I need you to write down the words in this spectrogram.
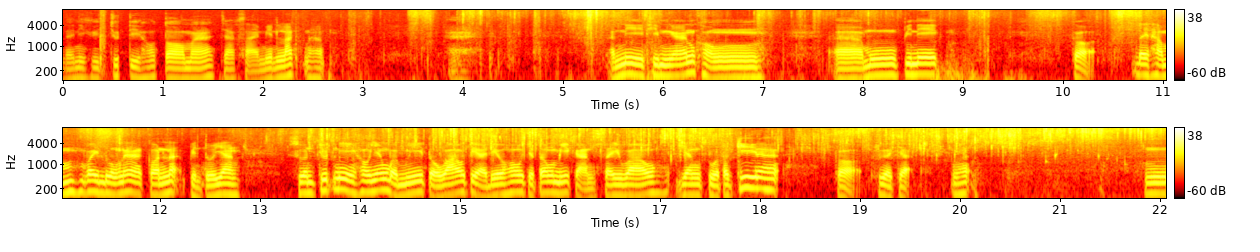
และนี่คือจุดที่เขาต่อมาจากสายเมนลักนะครับ อันนี้ทีมงานของอมูปิเนกก็ได้ทำไว้ล่วงหน้าก่อนละเป็นตัวอย่าง ส่วนจุดนี้เขายังแบบมีตัวว้าวแต่เดียวเขาจะต้องมีการใส่ว้าวยังตัวตะกี้นะฮะก็เพื่อจะนะฮะคือ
